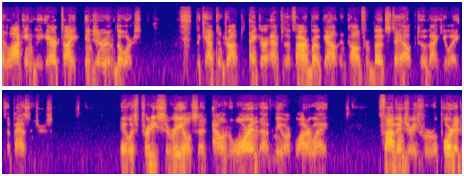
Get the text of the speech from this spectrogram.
and locking the airtight engine room doors. The captain dropped anchor after the fire broke out and called for boats to help to evacuate the passengers. It was pretty surreal, said Alan Warren of New York Waterway. Five injuries were reported,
